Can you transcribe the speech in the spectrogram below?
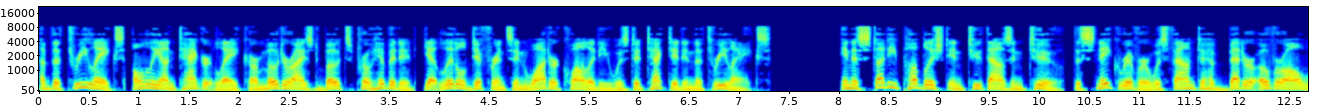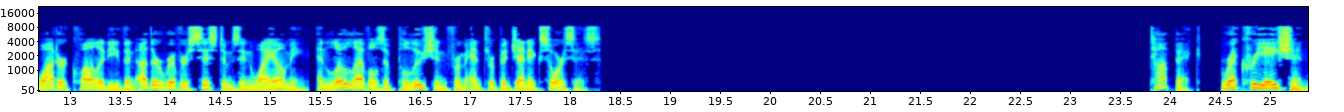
Of the three lakes, only on Taggart Lake are motorized boats prohibited, yet little difference in water quality was detected in the three lakes. In a study published in 2002, the Snake River was found to have better overall water quality than other river systems in Wyoming, and low levels of pollution from anthropogenic sources. Recreation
